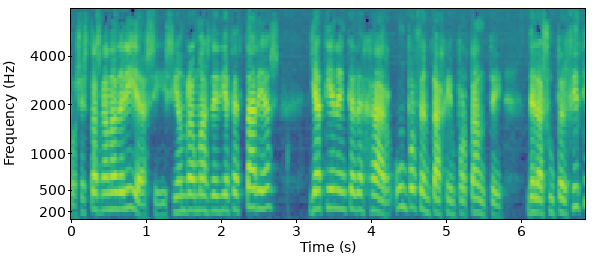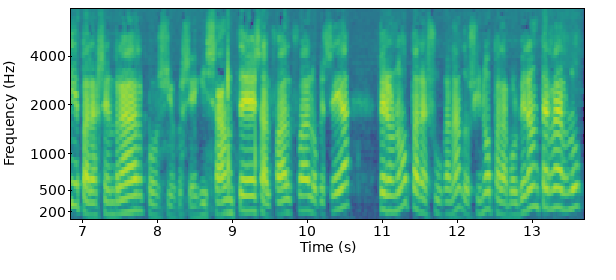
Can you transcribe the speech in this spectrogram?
Pues estas ganaderías, si siembran más de 10 hectáreas, ya tienen que dejar un porcentaje importante de la superficie para sembrar, pues yo que sé, guisantes, alfalfa, lo que sea, pero no para su ganado, sino para volver a enterrarlo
